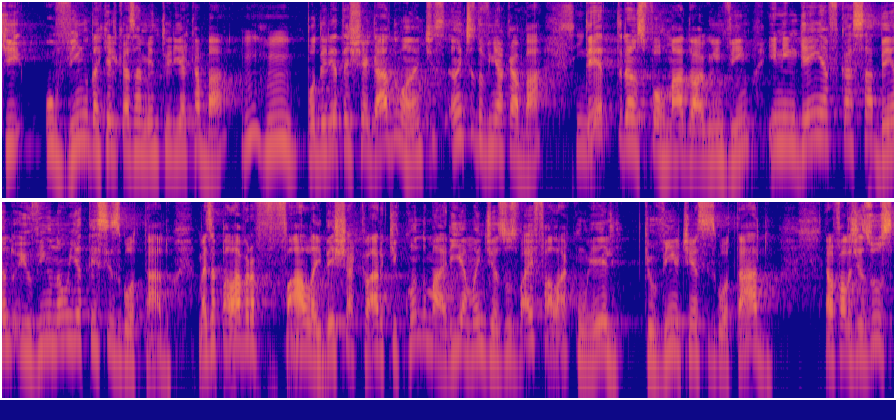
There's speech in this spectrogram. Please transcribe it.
que o vinho daquele casamento iria acabar. Uhum. Poderia ter chegado antes, antes do vinho acabar, Sim. ter transformado água em vinho e ninguém ia ficar sabendo e o vinho não ia ter se esgotado. Mas a palavra fala e deixa claro que quando Maria, a mãe de Jesus, vai falar com ele que o vinho tinha se esgotado, ela fala: Jesus,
